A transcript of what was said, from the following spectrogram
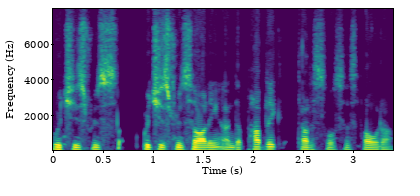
which is, which is residing under public data sources folder.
